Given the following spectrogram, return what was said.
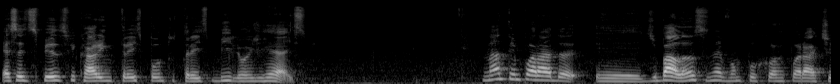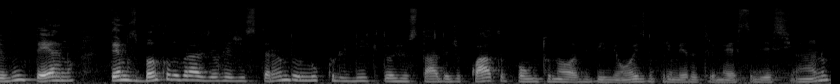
essas despesas ficaram em 3,3 bilhões de reais. Na temporada eh, de balanços, né, vamos por corporativo interno, temos Banco do Brasil registrando lucro líquido ajustado de 4,9 bilhões no primeiro trimestre deste ano.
